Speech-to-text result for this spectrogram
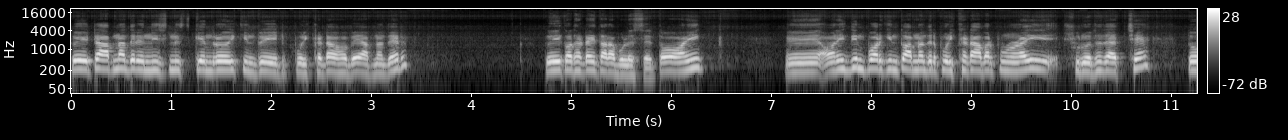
তো এটা আপনাদের নিজ নিজ কেন্দ্রই কিন্তু এই পরীক্ষাটা হবে আপনাদের। তো এই কথাটাই তারা বলেছে। তো অনেক অনেক দিন পর কিন্তু আপনাদের পরীক্ষাটা আবার পুনরায় শুরু হতে যাচ্ছে। তো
